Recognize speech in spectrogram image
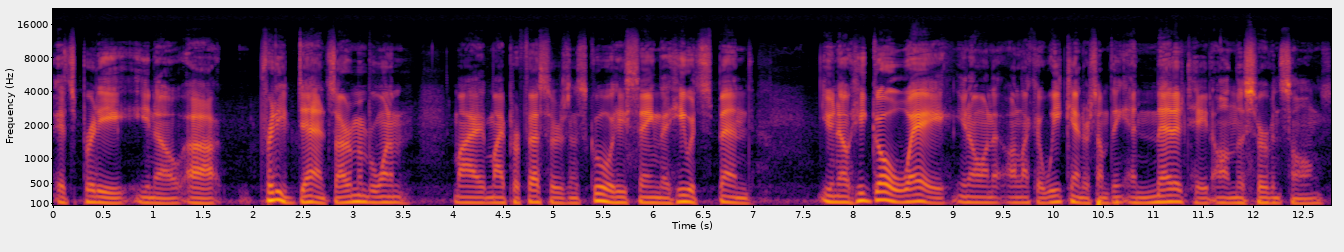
it's pretty, you know, uh, pretty dense. I remember one of my my professors in school, he's saying that he would spend, you know, he'd go away, you know, on a, on like a weekend or something and meditate on the servant songs,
